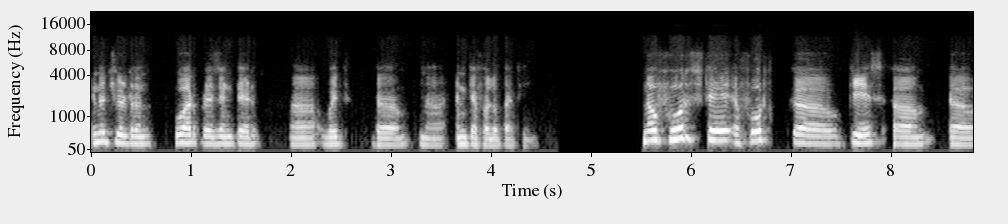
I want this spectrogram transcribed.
in the children who are presented uh, with the uh, encephalopathy. Now, fourth, stay, fourth case um, uh,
